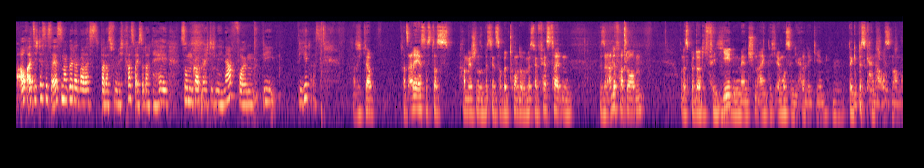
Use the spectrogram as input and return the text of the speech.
auch als ich das das erste Mal gehört habe, war das, war das für mich krass, weil ich so dachte, hey, so einem Gott möchte ich nicht nachfolgen. Wie, wie geht das? Also ich glaube, als allererstes das haben wir schon so ein bisschen so betont, aber müssen wir festhalten, wir sind alle verdorben. Und das bedeutet für jeden Menschen eigentlich, er muss in die Hölle gehen. Mhm. Da gibt es keine Ausnahme.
